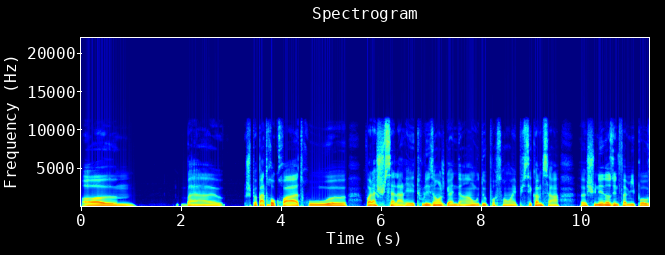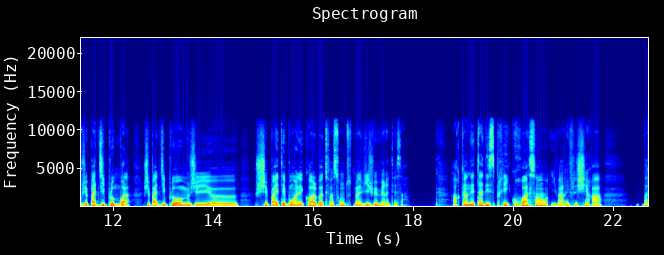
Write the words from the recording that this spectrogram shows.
oh, euh, bah, je peux pas trop croître ou voilà, je suis salarié, tous les ans, je gagne 1 ou 2%, et puis c'est comme ça. Euh, je suis né dans une famille pauvre, j'ai pas de diplôme. Voilà, j'ai pas de diplôme, j'ai, euh, pas été bon à l'école. Bah, de toute façon, toute ma vie, je vais mériter ça. Alors qu'un état d'esprit croissant, il va réfléchir à bah,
